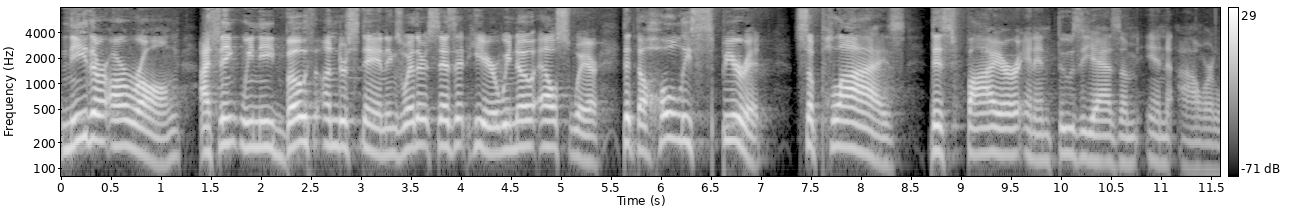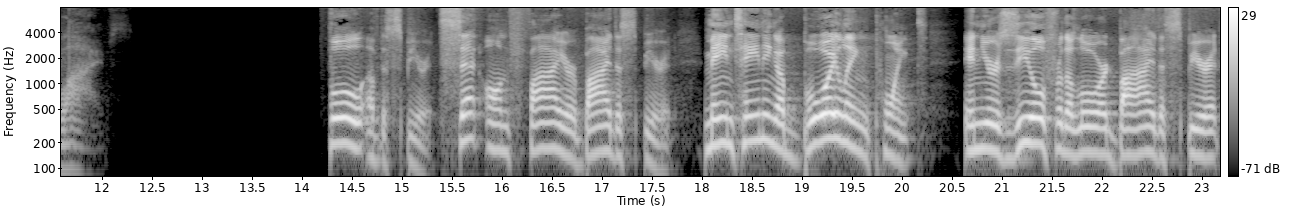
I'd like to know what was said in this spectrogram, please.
Neither are wrong. I think we need both understandings. Whether it says it here, we know elsewhere that the Holy Spirit supplies this fire and enthusiasm in our lives full of the Spirit, set on fire by the Spirit, maintaining a boiling point in your zeal for the Lord by the Spirit.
